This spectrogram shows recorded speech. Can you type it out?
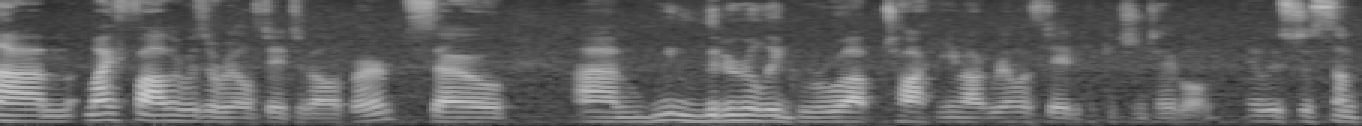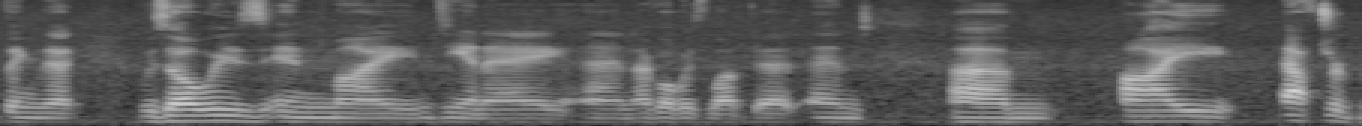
Um, my father was a real estate developer, so um, we literally grew up talking about real estate at the kitchen table. It was just something that was always in my DNA, and I've always loved it. And um, I, after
